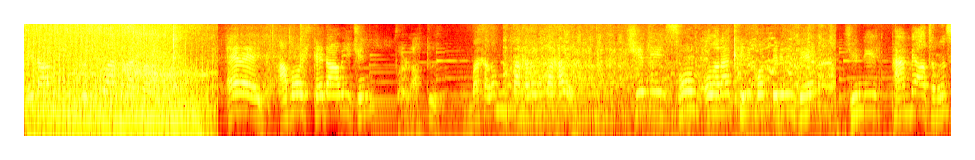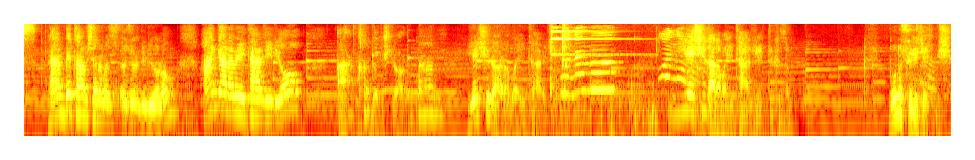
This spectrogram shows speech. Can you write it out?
tedavi için götürüyor arkadaşlar. Evet Afoş tedavi için fırlattı. Bakalım bakalım bakalım. Şimdi son olarak helikopterimizde şimdi pembe atımız, pembe tavşanımız özür diliyorum. Hangi arabayı tercih ediyor? Arkadaşlar ben yeşil arabayı tercih? Bunu. Yeşil arabayı tercih etti kızım. Bunu sürecekmiş.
